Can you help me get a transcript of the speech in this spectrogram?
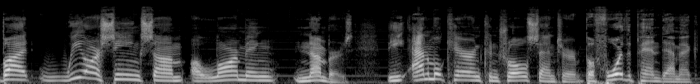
but we are seeing some alarming numbers. The Animal Care and Control Center, before the pandemic,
